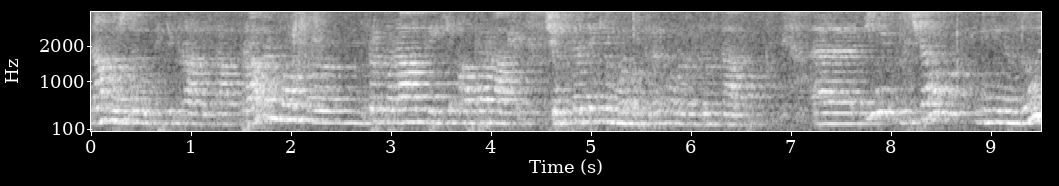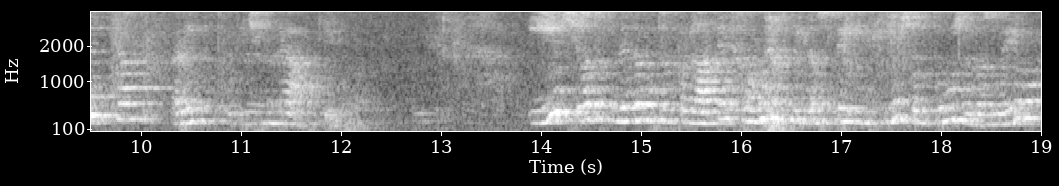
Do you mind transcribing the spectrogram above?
нам важливо підібрати так правильно е, препарати і апарати, щоб все-таки ми отримали результат. Е, і, звичайно, мінімізується ризик трофічних реакцій. І що тут не забуду сказати, говорю це завжди і всім, що дуже важливо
